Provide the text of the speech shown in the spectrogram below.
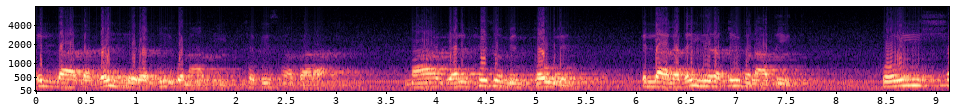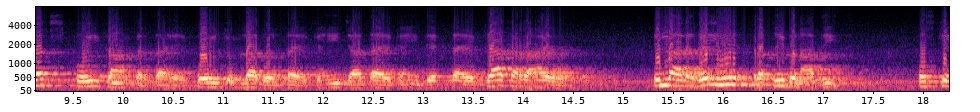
الا لدیہ رقیب عتید چھبیسواں پارا ما یلفظ من قول الا لدیہ رقیب عتید کوئی شخص کوئی کام کرتا ہے، کوئی جملہ بولتا ہے، کہیں جاتا ہے، کہیں دیکھتا ہے، کیا کر رہا ہے وہ؟ اللہ لدیہ رقیب عتید اس کے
